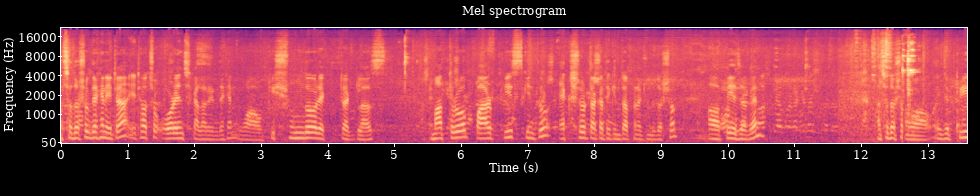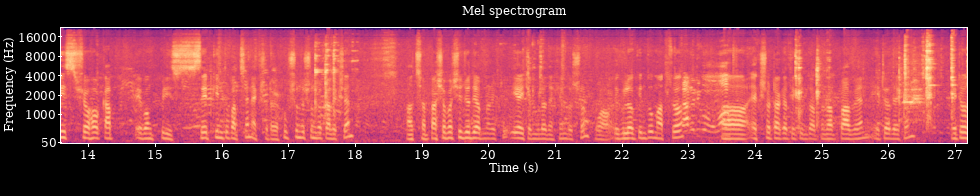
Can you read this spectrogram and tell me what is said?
আচ্ছা দর্শক দেখেন এটা। এটা হচ্ছে অরেঞ্জ কালারের দেখেন ওয়াও কি সুন্দর একটা গ্লাস মাত্র পার পিস কিন্তু একশো টাকাতে কিন্তু আপনারা কিন্তু দর্শক পেয়ে যাবেন। আচ্ছা দর্শক ওয়াও এই যে পিস সহ কাপ এবং পিস সেট কিন্তু পাচ্ছেন একশো টাকা। খুব সুন্দর সুন্দর কালেকশন। আচ্ছা পাশাপাশি যদি আপনারা একটু এই আইটেমগুলো দেখেন দর্শক, ওয়াও, এগুলো কিন্তু মাত্র একশো টাকাতে কিন্তু আপনারা পাবেন। এটা দেখেন, এটাও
